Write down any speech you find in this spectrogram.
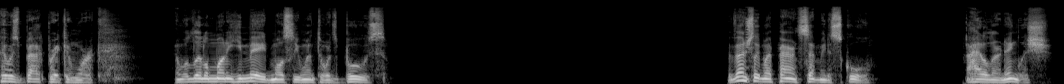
It was backbreaking work, and what little money he made mostly went towards booze. Eventually, my parents sent me to school. I had to learn English.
